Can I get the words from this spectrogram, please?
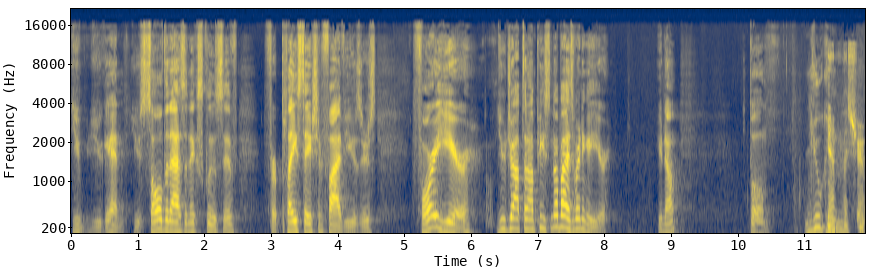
you you again, you sold it as an exclusive for PlayStation 5 users for a year. You dropped it on PC. Nobody's waiting a year. You know? Boom. You Yeah, can that's true.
